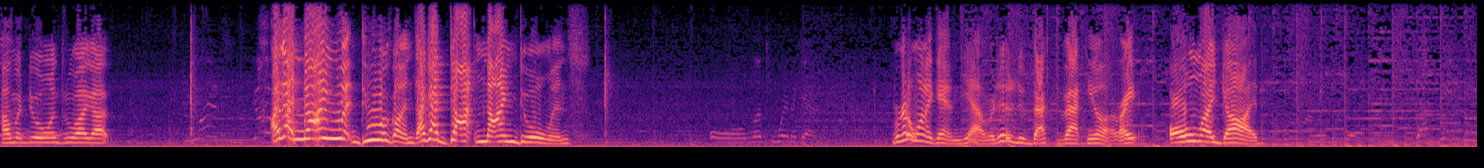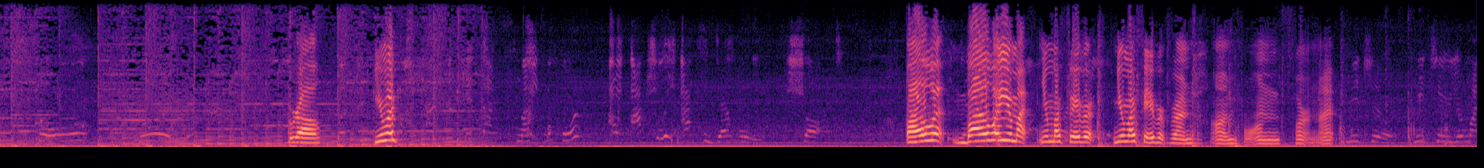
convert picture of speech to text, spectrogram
How many dual ones do I got? I got nine win- dual guns. I got do- nine dual wins. Oh, let's win again. We're gonna win again. Yeah, we're gonna do back to back. You know that, right? Oh my God, That game is so bro, you're my. I hit that snipe before, I actually accidentally shot. By the way, by the way, you're my you're my favorite. You're my favorite friend on on Fortnite. Me too, me too, you're my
